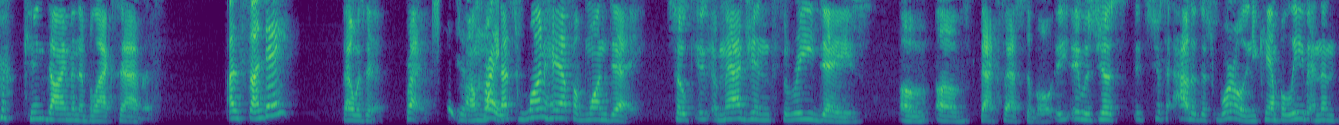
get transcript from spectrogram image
King Diamond, and Black Sabbath. On Sunday? That was it. Right. Jesus Um, Christ. that's one half of one day. So imagine three days of of that festival. It, it was just it's just out of this world, and you can't believe it. And then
